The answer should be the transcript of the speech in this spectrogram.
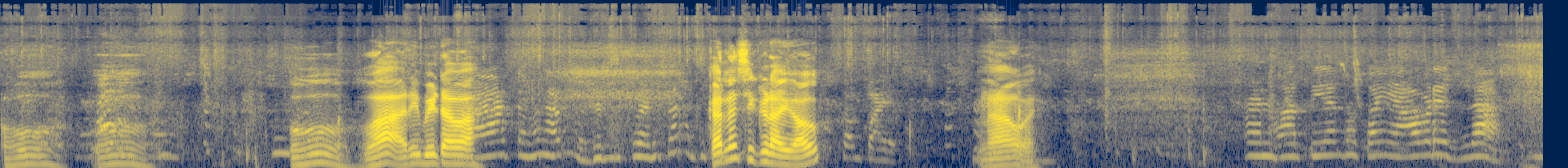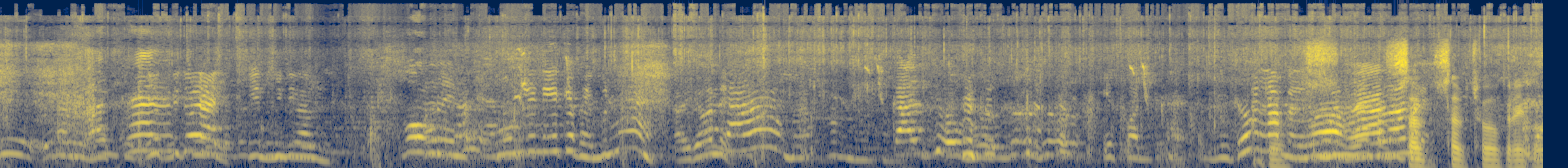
ઓહ ઓહ ઓહ વાહ હરી બેટા વાહ કને શીખડાયું આવું ના હોય તો કઈ આવડે જ ના सब सब छोकरे को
